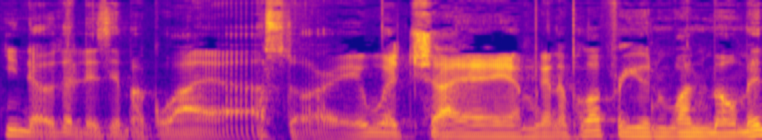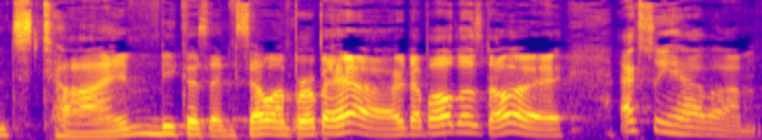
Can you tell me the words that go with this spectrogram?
you know, the Lizzie McGuire story, which I am going to pull up for you in one moment's time because I'm so unprepared to pull the story. I actually have, um,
